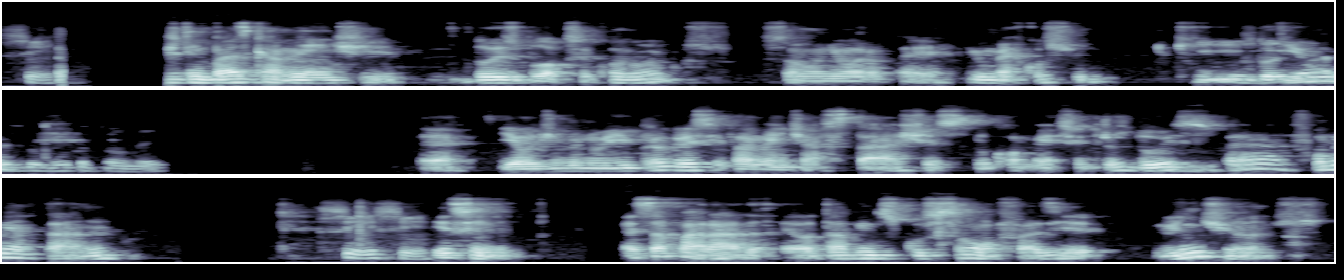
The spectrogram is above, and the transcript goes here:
Sim. A gente tem basicamente dois blocos econômicos, são a União Europeia e o Mercosul, que Os dois iam do mundo também. É, iam diminuir progressivamente as taxas do comércio entre os dois para fomentar, né? Sim, sim. E assim, essa parada, ela estava em discussão fazia 20 anos.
